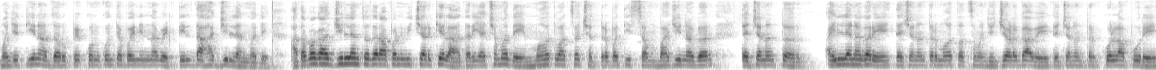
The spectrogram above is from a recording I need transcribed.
म्हणजे तीन हजार रुपये कोणकोणत्या बहिणींना भेटतील? दहा जिल्ह्यांमध्ये. आता बघा जिल्ह्यांचा जर आपण विचार केला तर याच्यामध्ये महत्त्वाचं छत्रपती संभाजीनगर त्याच्यानंतर अहिल्यानगर आहे त्याच्यानंतर महत्त्वाचं म्हणजे जळगाव आहे त्याच्यानंतर कोल्हापूर आहे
